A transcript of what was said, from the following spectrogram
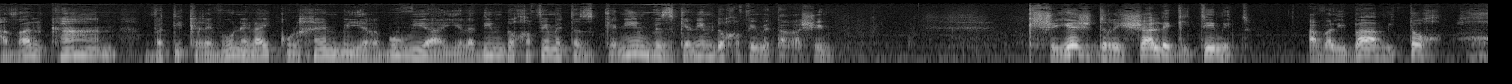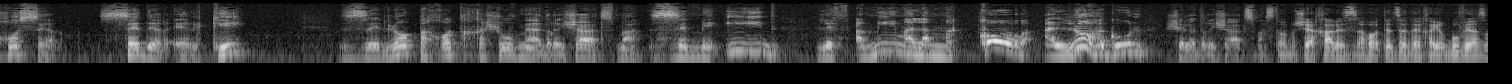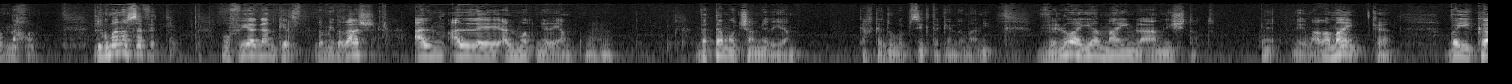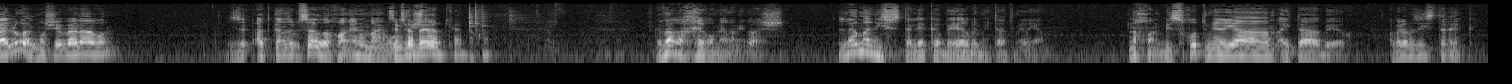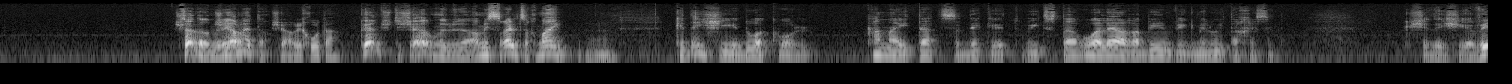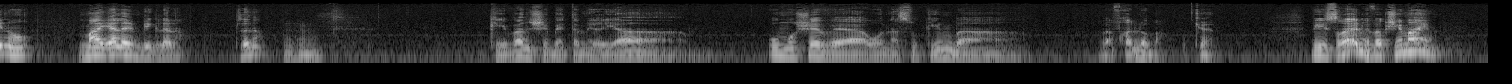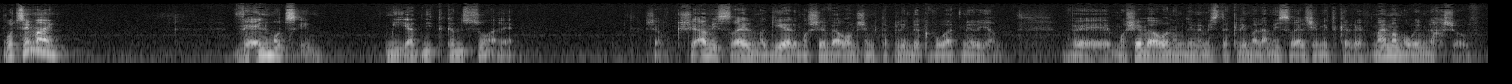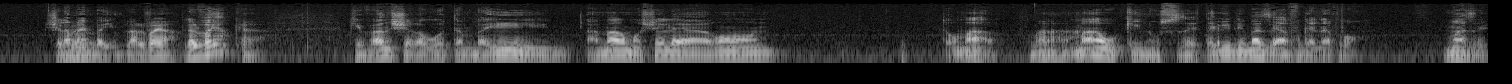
אבל כאן, ותקרבון אליי כולכם בערבוביה, ילדים דוחפים את הזקנים וזקנים דוחפים את הראשים. כשיש דרישה לגיטימית, אבל היא באה מתוך חוסר סדר ערכי, זה לא פחות חשוב מהדרישה עצמה. זה מעיד לפעמים על המקור הלא הגון של הדרישה עצמה. זאת אומרת, משה יכל לזהות את זה דרך הערבוביה הזאת? נכון. דוגמה נוספת, מופיעה גם כן במדרש על, על, אה, על מות מרים. ותמות שם מרים, כך כתוב בפסיקתא כמדומני, ולא היה מים לעם לשתות. נגמר המים. כן. ויקהלו על משה ועל אהרון. זה, עד כאן זה בסדר, נכון? אין מים, רוצים? לשתות. כן, נכון. דבר אחר אומר המדרש, למה נסתלק הבאר במיתת מרים? נכון, בזכות מרים הייתה הבאר, אבל למה זה הסתלק? בסדר, מרים מתה. שיעריכו אותה? כן, שתישאר, עם ישראל צריך מים. כדי שידעו הכל, כמה הייתה צדקת, והצטערו עליה רבים ויגמלו איתה חסד. כדי שיבינו מה היה להם בגללה. בסדר? כיוון שבית המריה ומשה ואהרון עסוקים בה, ואף אחד לא בא. כן. וישראל מבקשים מים, רוצים מים. ואין מוצאים, מיד נתכנסו עליהם. עכשיו, כשעם ישראל מגיע למשה ואהרון שמטפלים בקבורת מרים, ומשה ואהרון עומדים ומסתכלים על עם ישראל שמתקרב, מה הם אמורים לחשוב? שלמה הם באים? להלוויה. להלוויה. כן. כיוון שראו אותם באים, אמר משה לאהרון, תאמר, מה? מהו כינוס זה? תגיד לי, מה זה ההפגנה פה? מה זה?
